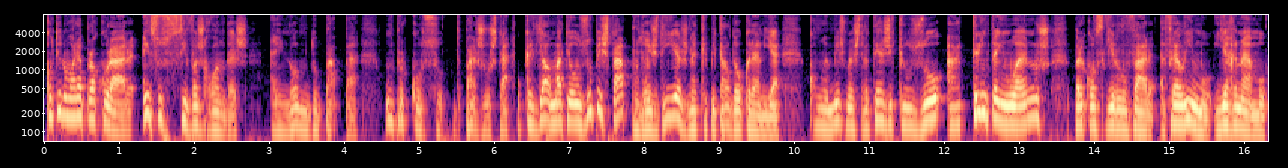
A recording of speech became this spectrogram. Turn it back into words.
continuar a procurar em sucessivas rondas em nome do Papa, um percurso de paz justa. O cardeal Mateo Zuppi está, por dois dias, na capital da Ucrânia, com a mesma estratégia que usou há 31 anos para conseguir levar a Frelimo e a Renamo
